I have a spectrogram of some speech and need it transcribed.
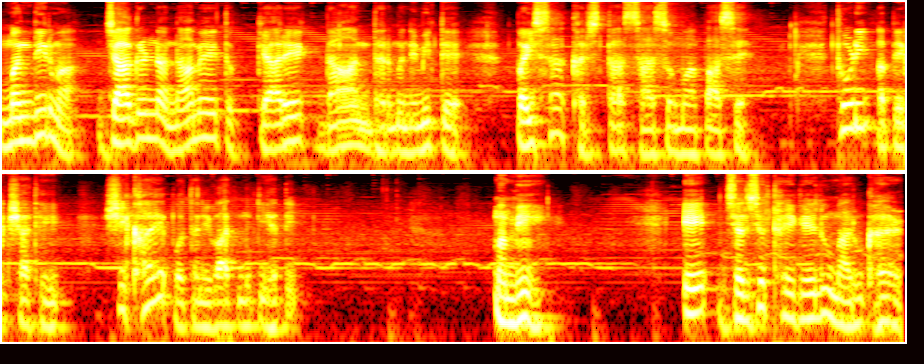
મંદિરમાં જાગરણના નામે તો ક્યારેક દાન ધર્મ નિમિત્તે પૈસા ખર્ચતા સાસુમાં પાસે. થોડી અપેક્ષાથી શિખાએ પોતાની વાત મૂકી હતી. મમ્મી, એ જર્જર થઈ ગયેલું મારું ઘર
